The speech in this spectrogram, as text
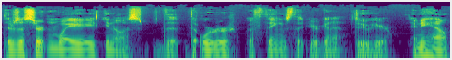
There's a certain way, you know, the the order of things that you're going to do here. Anyhow,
